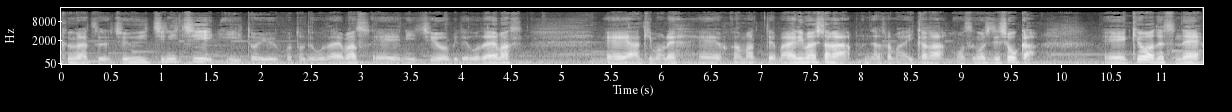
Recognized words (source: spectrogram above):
9月11日ということでございます。えー、日曜日でございます。えー、秋もね、えー、深まってまいりましたが、皆様いかがお過ごしでしょうか。え今日はですね、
